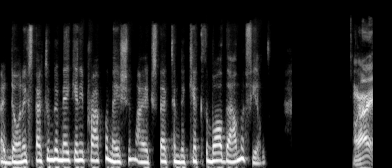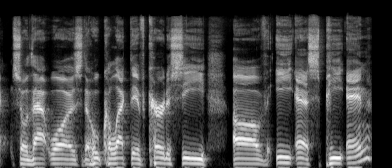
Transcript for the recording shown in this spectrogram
I don't expect him to make any proclamation. I expect him to kick the ball down the field. All right. So that was the Hoop Collective, courtesy of ESPN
